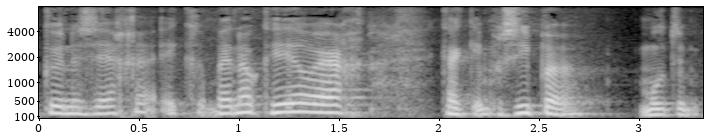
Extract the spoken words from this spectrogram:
kunnen zeggen. Ik ben ook heel erg. Kijk, in principe moeten,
